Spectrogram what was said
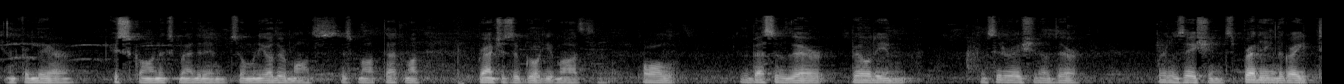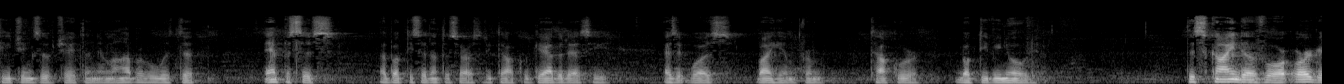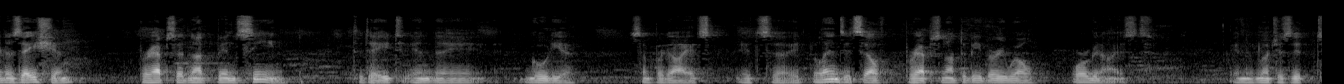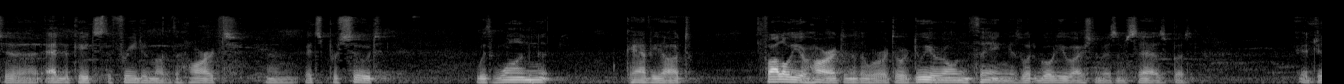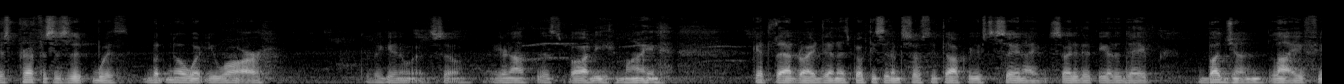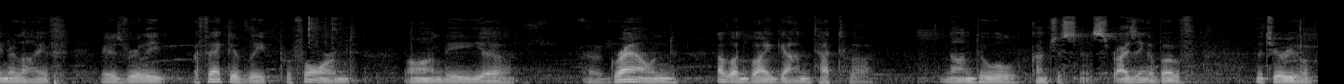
And from there, ISKCON expanded, in so many other maths, this math, that math, branches of Gaudiya Math, all to the best of their ability and consideration of their realization, spreading the great teachings of Chaitanya Mahaprabhu with the emphasis of Bhaktisiddhanta Saraswati Thakur, gathered as he, as it was by him from Thakur Bhakti Vinod. This kind of organization perhaps had not been seen to date in the Gaudiya Sampradaya. It's, it's, uh, it lends itself perhaps not to be very well organized, in as much as it uh, advocates the freedom of the heart and its pursuit, with one caveat follow your heart, in other words, or do your own thing, is what Gaudiya Vaishnavism says, but it just prefaces it with, but know what you are to begin with. So you're not this body, mind. Get that right then, as Bhaktisiddhanta Saraswati Thakur used to say, and I cited it the other day, bhajan, life, inner life, is really effectively performed on the uh, uh, ground of Advaigyan Tattva non-dual consciousness, rising above material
